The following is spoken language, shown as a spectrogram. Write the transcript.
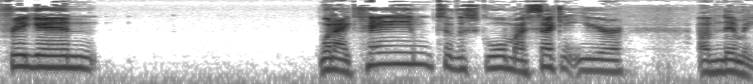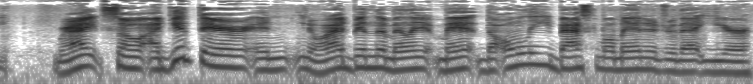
friggin' when I came to the school my second year of NIMI, right? So I get there and, you know, I had been the, man, the only basketball manager that year.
